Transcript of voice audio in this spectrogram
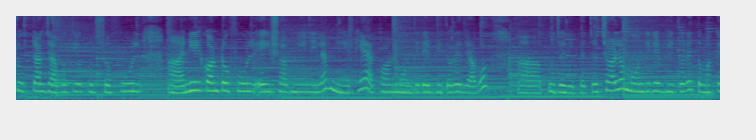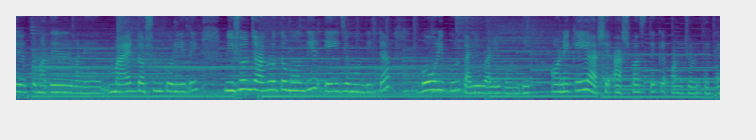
টুকটাক যাবতীয় খুচরো ফুল নীলকণ্ঠ ফুল এই সব নিয়ে নিলাম, নিয়ে গিয়ে এখন মন্দিরের ভিতরে যাব পুজো দিতে। তো চলো মন্দিরের ভিতরে তোমাকে, তোমাদের মানে মায়ের দর্শন করিয়ে দিই। ভীষণ জাগ্রত মন্দির, এই যে মন্দিরটা, গৌরীপুর কালীবাড়ি মন্দির। অনেকেই আসে আশপাশ থেকে, অঞ্চল থেকে।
